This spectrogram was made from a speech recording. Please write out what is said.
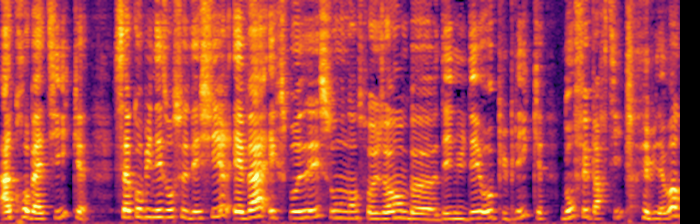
acrobatique, sa combinaison se déchire et va exposer son entrejambe euh, dénudée au public, dont fait partie, évidemment,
